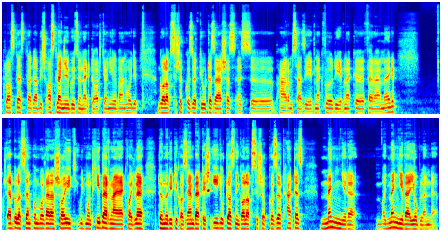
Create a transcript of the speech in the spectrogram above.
klassz lesz, legalábbis azt lenyűgözőnek tartja nyilván, hogy galaxisok közötti utazás ez, ez 300 évnek, földi évnek felel meg. És ebből a szempontból ráadásul így úgymond hibernálják, vagy letömörítik az embert, és így utazni galaxisok között, hát ez mennyire vagy mennyivel jobb lenne.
